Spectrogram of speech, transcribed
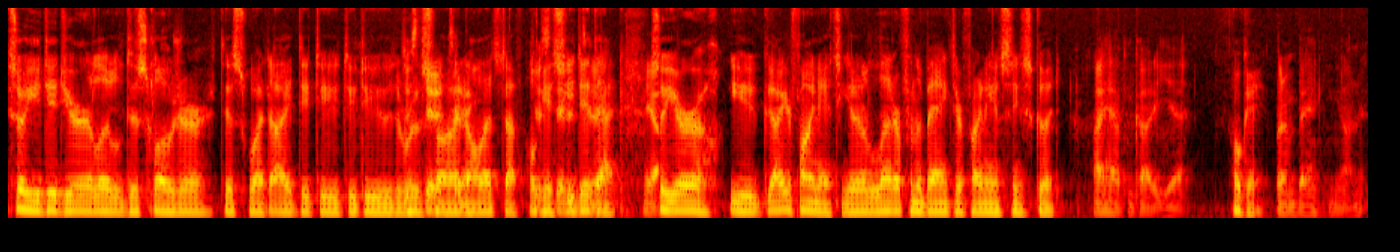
So you did your little disclosure. This what I did do to do the Just roof it all that stuff. Okay, so you did today. that. Yeah. So you're you got your financing. You got a letter from the bank. Their financing's good. I haven't got it yet, Okay. but I'm banking on it.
